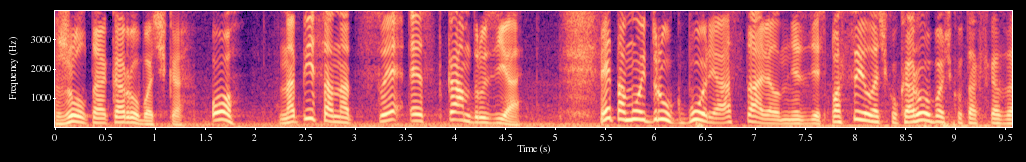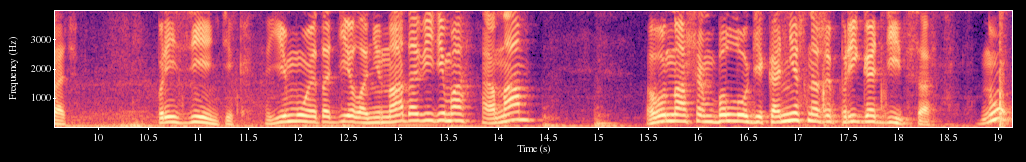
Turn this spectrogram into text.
Желтая коробочка. О, написано CSTCAM, друзья. Это мой друг Боря оставил мне здесь посылочку, коробочку, так сказать. Презентик. Ему это дело не надо, видимо, а нам в нашем блоге, конечно же, пригодится. Ну,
